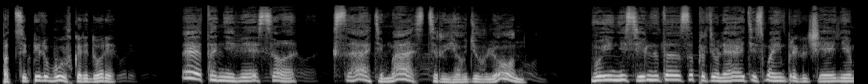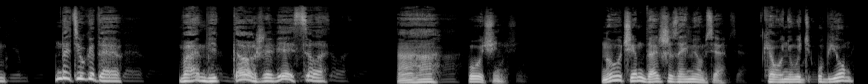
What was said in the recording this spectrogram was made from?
Подцепи любую в коридоре. «Это не весело. Кстати, мастер, я удивлен. Вы не сильно-то сопротивляетесь моим приключениям. Дайте угадаю, вам ведь тоже весело». «Ага, очень. Ну, чем дальше займемся? Кого-нибудь убьем?»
